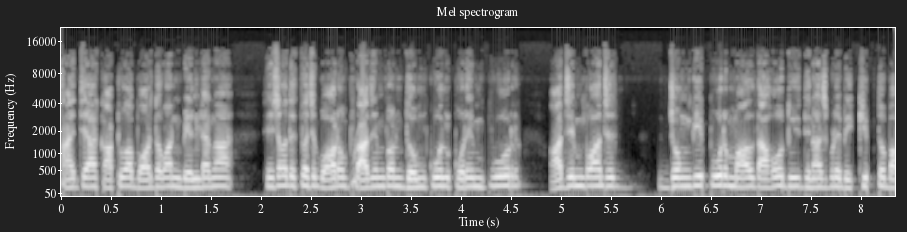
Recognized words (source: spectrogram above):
সাঁইথিয়া, কাটুয়া, বর্ধমান, বেলডাঙ্গা সেই সঙ্গে দেখতে পাচ্ছি বহরমপুর, আজিমগঞ্জ, দমকুল, করিমপুর, আজিমগঞ্জ, জঙ্গিপুর, মালদাহ, দুই দিনাজপুরে বিক্ষিপ্ত বা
